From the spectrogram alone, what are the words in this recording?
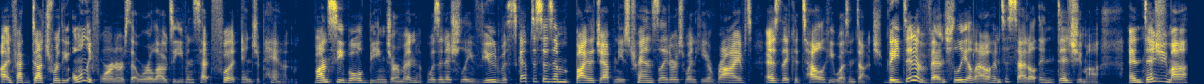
Uh, in fact, Dutch were the only foreigners that were allowed to even set foot in Japan. Von Siebold, being German, was initially viewed with skepticism by the Japanese translators when he arrived, as they could tell he wasn't Dutch. They did eventually allow him to settle in Dejima, and Dejima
